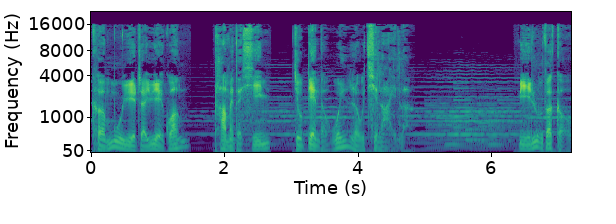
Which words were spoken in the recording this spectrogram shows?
可沐浴着月光，他们的心就变得温柔起来了。迷路的狗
